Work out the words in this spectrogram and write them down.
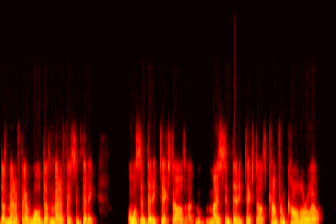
Doesn't matter if they're wool. Doesn't matter if they're synthetic. All synthetic textiles, uh, most synthetic textiles come from coal or oil.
